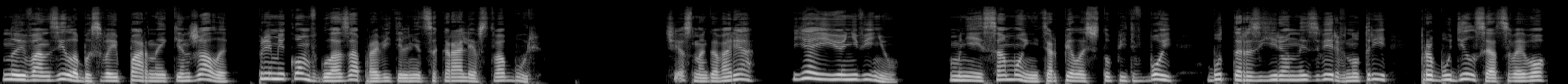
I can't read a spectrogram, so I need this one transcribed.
но и вонзила бы свои парные кинжалы прямиком в глаза правительницы королевства Бурь. Честно говоря, я ее не виню. Мне и самой не терпелось вступить в бой, будто разъяренный зверь внутри пробудился от своего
